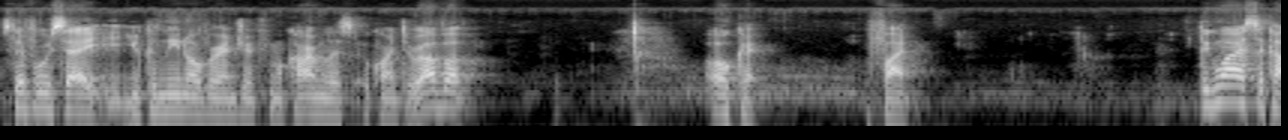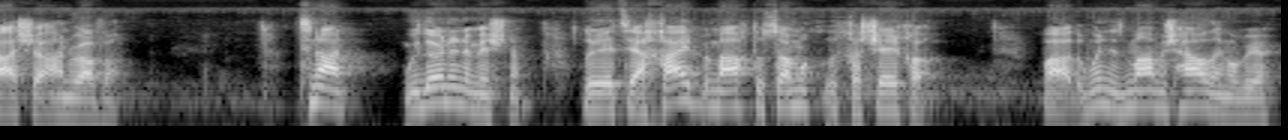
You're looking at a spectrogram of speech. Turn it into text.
So therefore, we say you can lean over and drink from a carmelis according to Rava. Okay, fine. The Gemara Sakasha on Rava. Tanan, we learn in a Mishnah. Wow, the wind is mamish howling over here.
